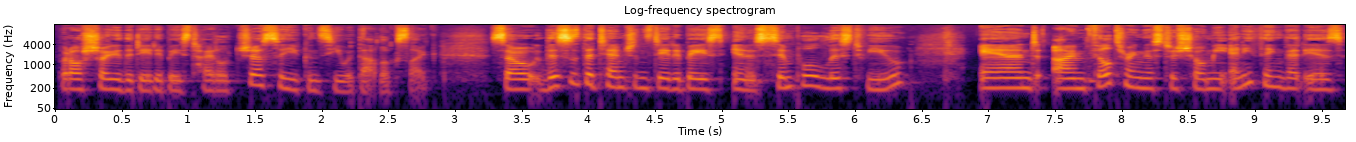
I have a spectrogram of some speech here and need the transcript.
but I'll show you the database title just so you can see what that looks like. So this is the tensions database in a simple list view. And I'm filtering this to show me anything that is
